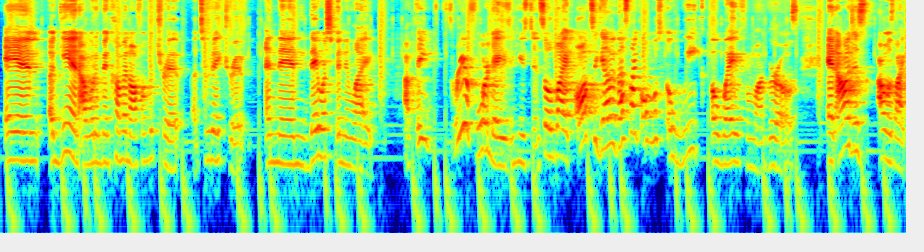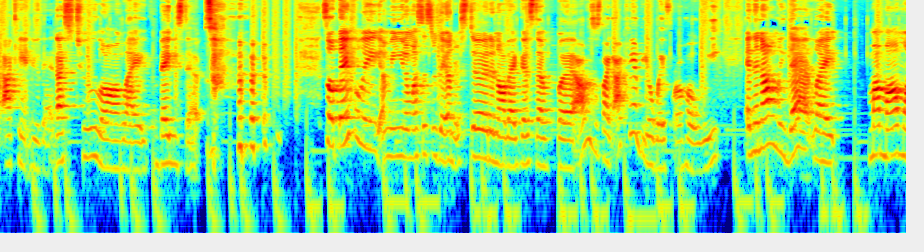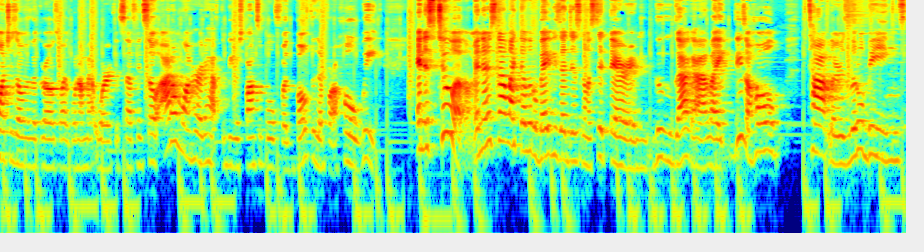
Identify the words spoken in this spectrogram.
and again, I would have been coming off of a trip, a two day trip. And then they were spending like, I think three or four days in Houston. So like all together, that's like almost a week away from my girls. And I just, I was like, I can't do that. That's too long, like baby steps. so thankfully, I mean, you know, my sisters, they understood and all that good stuff. But I was just like, I can't be away for a whole week. And then not only that, like, my mom watches over the girls like when I'm at work and stuff. And so I don't want her to have to be responsible for both of them for a whole week. And it's two of them. And it's not like they're little babies that just gonna sit there and goo goo gaga. Like these are whole toddlers, little beings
